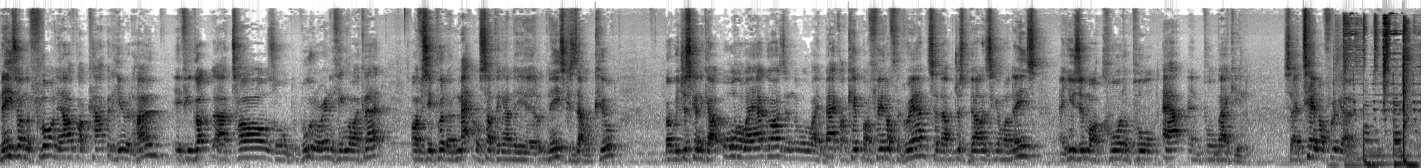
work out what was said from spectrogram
Knees on the floor. Now I've got carpet here at home. If you've got uh, tiles or wood or anything like that, obviously put a mat or something under your knees because that will kill. But we're just going to go all the way out, guys, and all the way back. I'll keep my feet off the ground so that I'm just balancing on my knees and using my core to pull out and pull back in. So 10 off we go.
